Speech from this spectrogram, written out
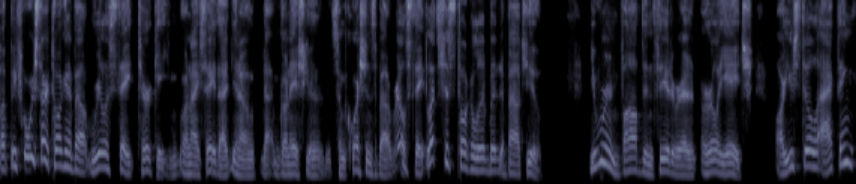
But before we start talking about real estate Turkey, when I say that, you know, I'm going to ask you some questions about real estate. Let's just talk a little bit about you you were involved in theater at an early age. Are you still acting?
